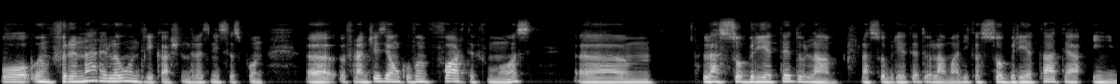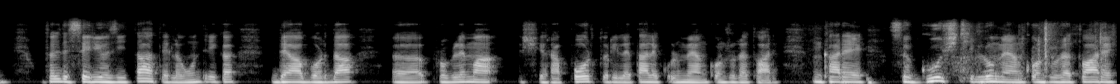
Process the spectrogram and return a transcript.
o înfrânare lăuntrică, aș îndrăzni să spun. Uh, francezii au un cuvânt foarte frumos, um, la sobrieté du lam, la sobrieté du lam, adică sobrietatea inimii. Un fel de seriozitate lăuntrică de a aborda uh, problema și raporturile tale cu lumea înconjurătoare, în care să guști lumea înconjurătoare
